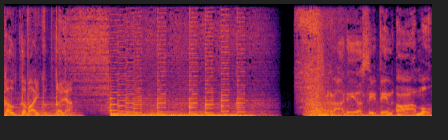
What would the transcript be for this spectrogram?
kautta vaikuttaja. Radio Cityn aamu.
